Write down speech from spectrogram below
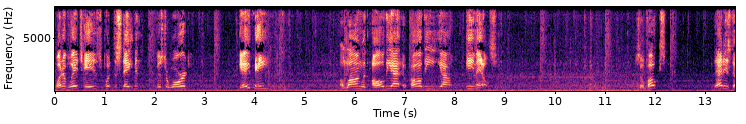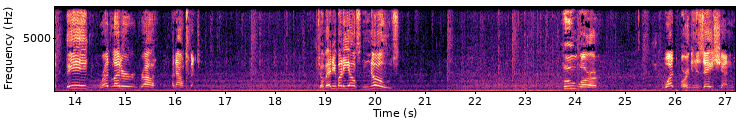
One of which is put the statement Mr. Ward gave me along with all the uh, all the uh, emails. So, folks, that is the big red letter uh, announcement. So if anybody else knows who or what organization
